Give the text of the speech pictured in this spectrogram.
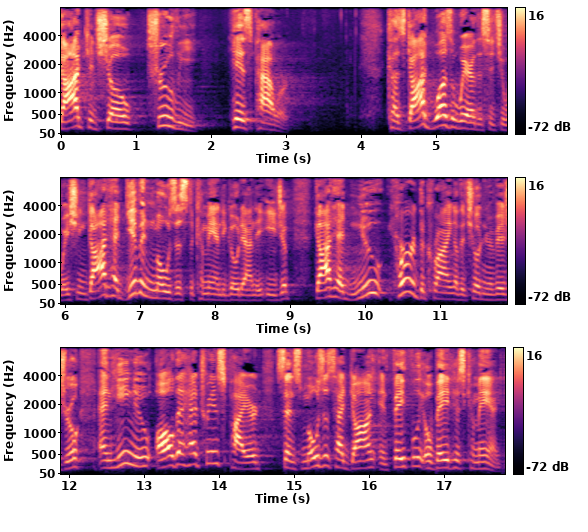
God could show truly his power. Because God was aware of the situation. God had given Moses the command to go down to Egypt. God had knew, heard the crying of the children of Israel, and he knew all that had transpired since Moses had gone and faithfully obeyed his command.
